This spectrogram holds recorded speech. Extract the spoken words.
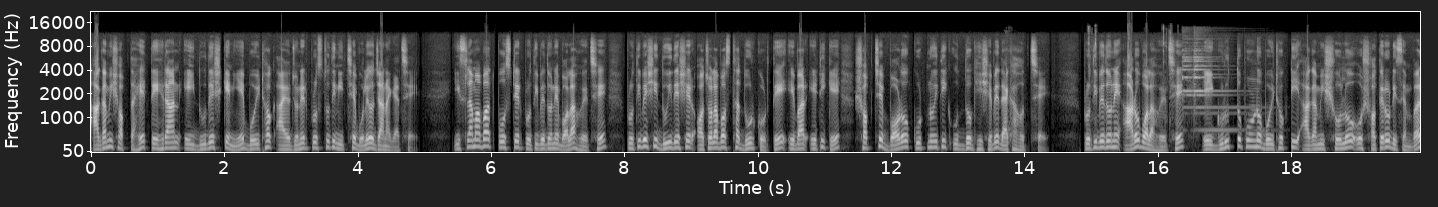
আগামী সপ্তাহে তেহরান এই দুদেশকে নিয়ে বৈঠক আয়োজনের প্রস্তুতি নিচ্ছে বলেও জানা গেছে। ইসলামাবাদ পোস্টের প্রতিবেদনে বলা হয়েছে, প্রতিবেশী দুই দেশের অচলাবস্থা দূর করতে এবার এটিকে সবচেয়ে বড় কূটনৈতিক উদ্যোগ হিসেবে দেখা হচ্ছে। প্রতিবেদনে আরও বলা হয়েছে, এই গুরুত্বপূর্ণ বৈঠকটি আগামী ১৬ ও ১৭ ডিসেম্বর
